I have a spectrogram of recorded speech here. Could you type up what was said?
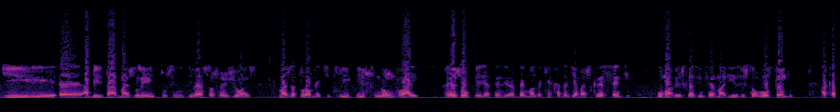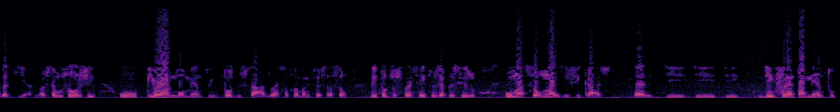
de é, habilitar mais leitos em diversas regiões, mas naturalmente que isso não vai resolver e atender a demanda que é cada dia mais crescente, uma vez que as enfermarias estão lotando a cada dia. Nós temos hoje o pior momento em todo o estado, essa foi a manifestação de todos os prefeitos e é preciso uma ação mais eficaz é, de, de, de de enfrentamento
